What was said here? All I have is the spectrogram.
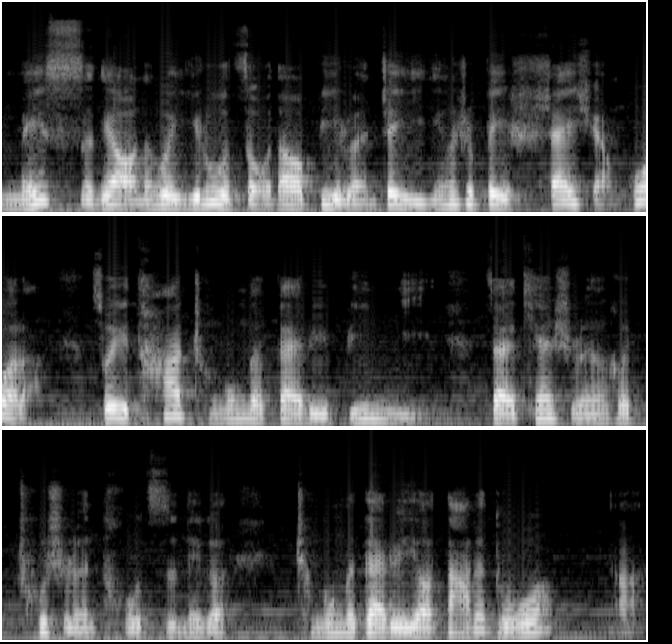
没死掉，能够一路走到 B 轮，这已经是被筛选过了，所以它成功的概率比你在天使轮和初始轮投资那个。成功的概率要大得多啊。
